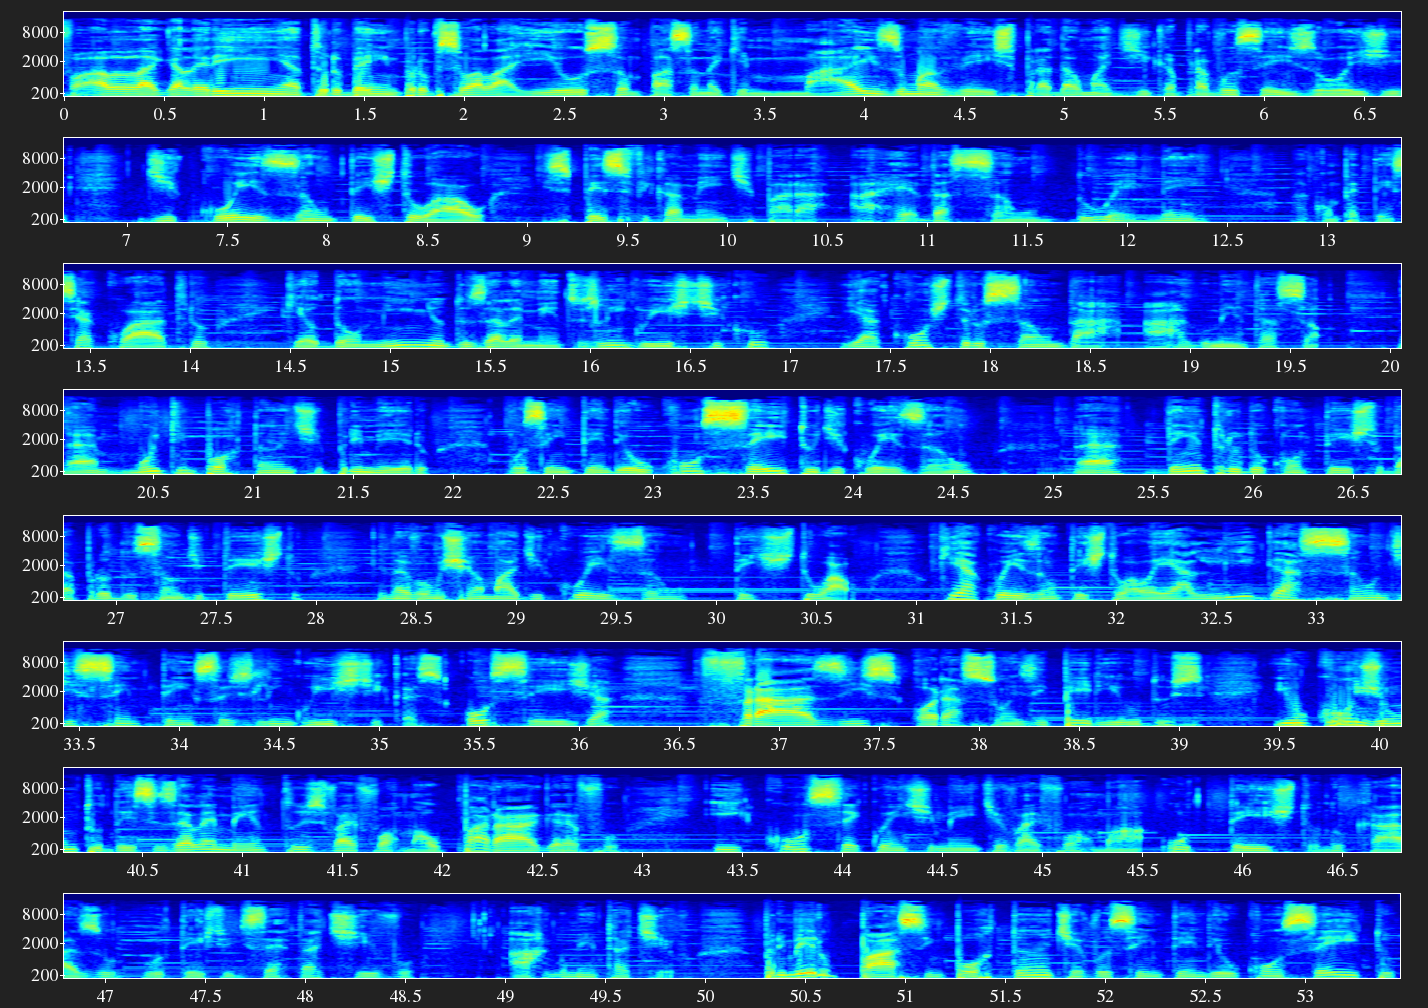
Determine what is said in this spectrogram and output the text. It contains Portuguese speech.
Fala galerinha, tudo bem? Professor Alailson passando aqui mais uma vez para dar uma dica para vocês hoje de coesão textual, especificamente para a redação do Enem, a competência 4, que é o domínio dos elementos linguísticos e a construção da argumentação. Né? Muito importante, primeiro, você entender o conceito de coesão né? dentro do contexto da produção de texto que nós vamos chamar de coesão textual. O que é a coesão textual? É a ligação de sentenças linguísticas, ou seja, frases, orações e períodos, e o conjunto desses elementos vai formar o parágrafo e, consequentemente, vai formar o texto, no caso, o texto dissertativo argumentativo. Primeiro passo importante é você entender o conceito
